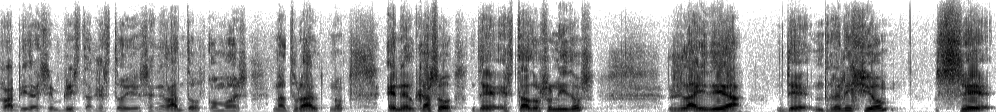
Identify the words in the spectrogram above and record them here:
rápida y simplista que estoy señalando, como es natural, en el caso de Estados Unidos, la idea de religión se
